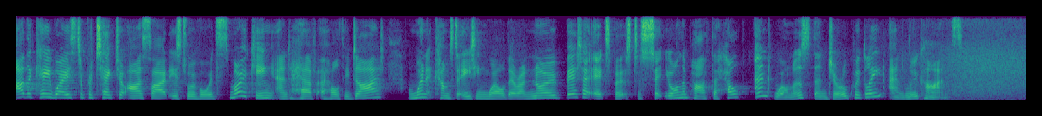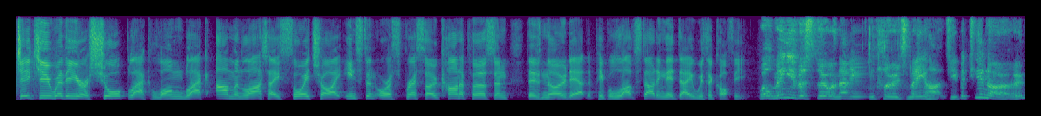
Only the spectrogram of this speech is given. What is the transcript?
Other key ways to protect your eyesight is to avoid smoking and have a healthy diet. And when it comes to eating well, there are no better experts to set you on the path to health and wellness than Gerald Quigley and Luke Hines. GQ, whether you're a short black, long black, almond latte, soy chai, instant or espresso kind of person, there's no doubt that people love starting their day with a coffee. Well, many of us do, and that includes me, Hinesy. But you know,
